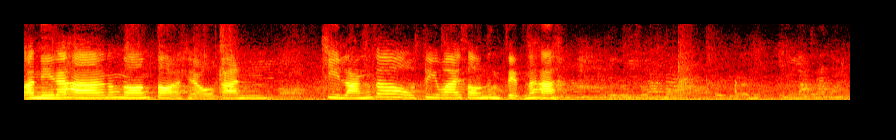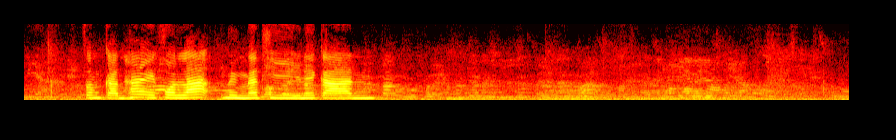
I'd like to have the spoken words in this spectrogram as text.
ตอนนี้นะคะน้องๆต่อแถวกัน ขี่หลังเจ้า CY 217นะคะจำกัดให้คนละหนึ่งนาทีในการ เอาไปแล้วไปเลย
